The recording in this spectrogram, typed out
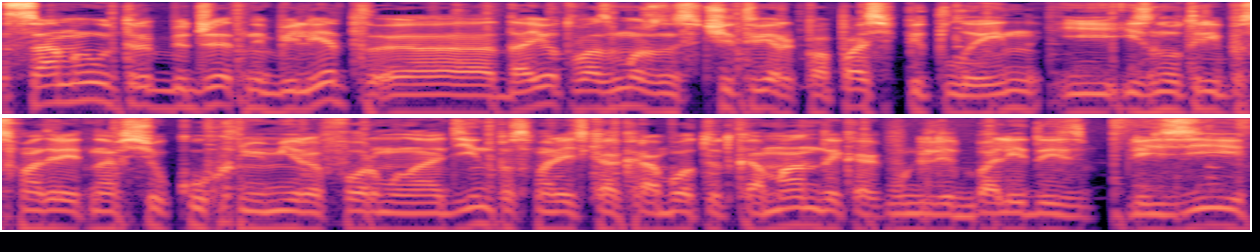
Самый ультрабюджетный билет э, дает возможность в четверг попасть в питлейн и изнутри посмотреть на всю кухню мира Формулы-1, посмотреть, как работают команды, как выглядят болиды изблизи.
